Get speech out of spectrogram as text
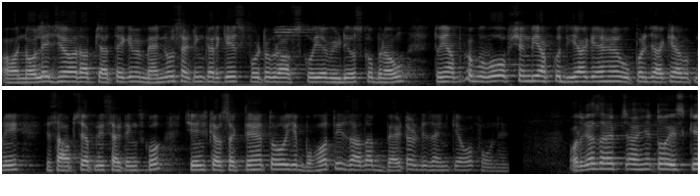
नॉलेज है और आप चाहते हैं कि मैं मैनुअल सेटिंग करके इस फोटोग्राफ्स को या वीडियोस को बनाऊँ तो यहाँ पर वो ऑप्शन भी आपको दिया गया है। ऊपर जाके आप अपने हिसाब से अपनी सेटिंग्स को चेंज कर सकते हैं। तो ये बहुत ही ज़्यादा बेटर डिज़ाइन किया हुआ फ़ोन है। और अगर आप चाहें तो इसके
